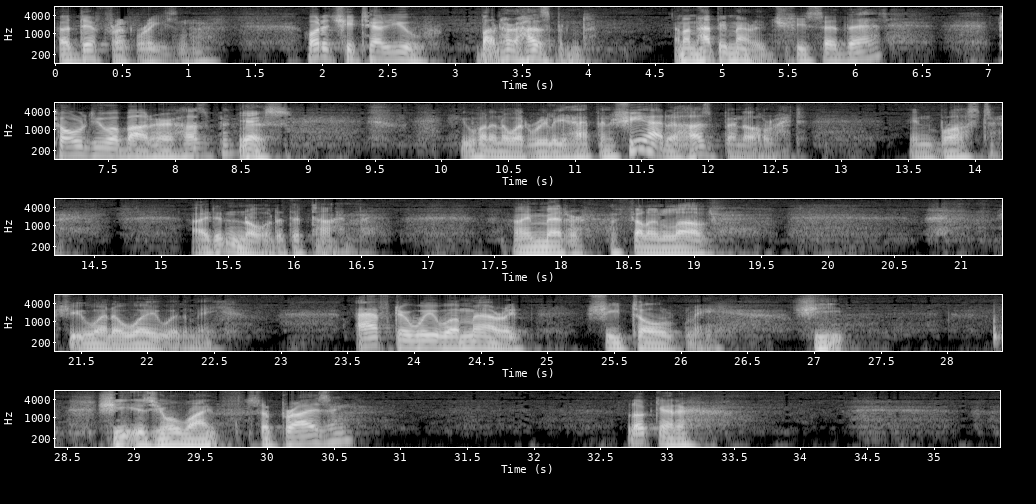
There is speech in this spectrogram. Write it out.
A different reason. What did she tell you? About her husband. An unhappy marriage. She said that? Told you about her husband? Yes. You want to know what really happened? She had a husband, all right, in Boston. I didn't know it at the time. I met her. I fell in love. She went away with me. After we were married, she told me. She. She is your wife? Surprising? Look at her.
